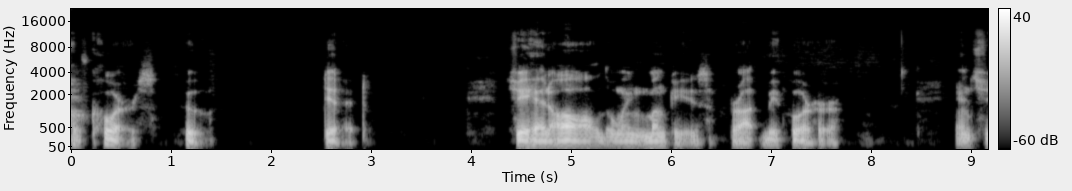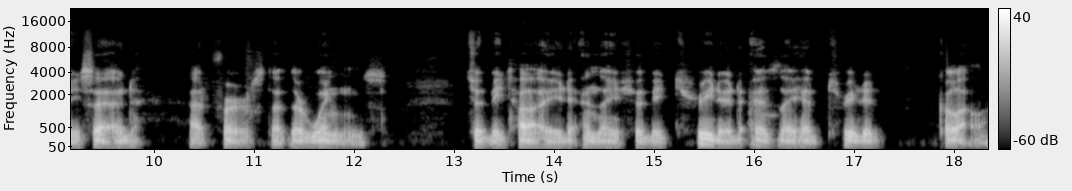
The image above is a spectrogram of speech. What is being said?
of course, who did it. She had all the winged monkeys brought before her, and she said at first that their wings should be tied and they should be treated as they had treated Quelala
